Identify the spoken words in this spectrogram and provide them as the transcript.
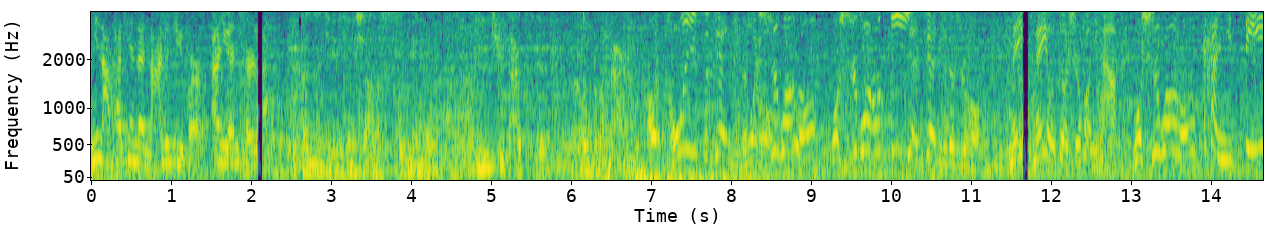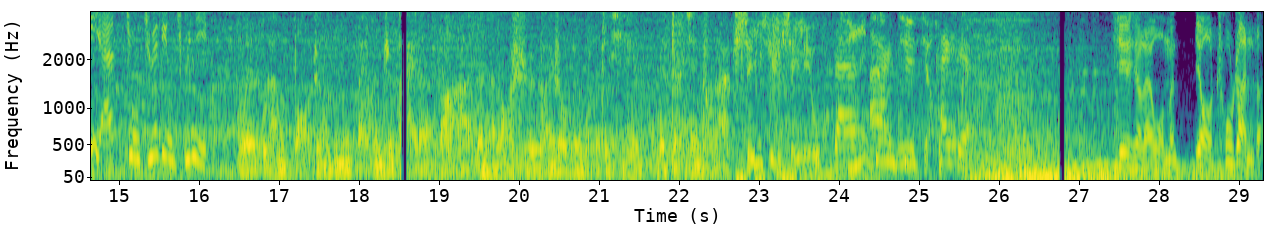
你哪怕现在拿着剧本按原词儿来。丹丹姐已经下了死命令，一句台词都不能改。我头一次见你的时候，我石光荣，我石光荣第一眼见你的时候，没没有这时候，你看啊，我石光荣看你第一眼就决定娶你。我也不敢保证能百分之百的把师传授给我的这些的展现出来。谁去谁留，即将揭晓。开始。接下来我们要出战的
